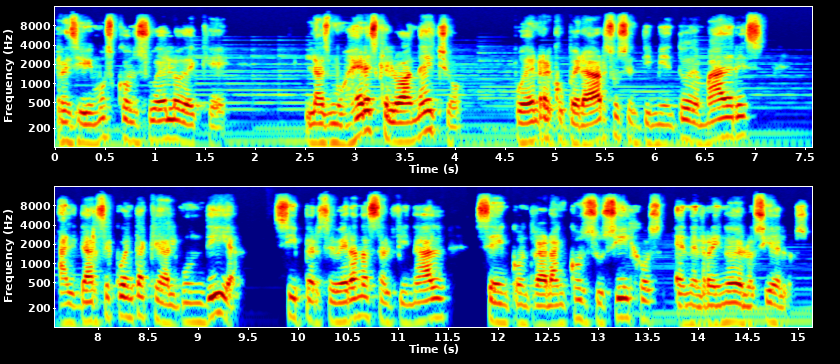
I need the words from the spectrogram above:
recibimos consuelo de que las mujeres que lo han hecho pueden recuperar su sentimiento de madres al darse cuenta que algún día, si perseveran hasta el final, se encontrarán con sus hijos en el reino de los cielos,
